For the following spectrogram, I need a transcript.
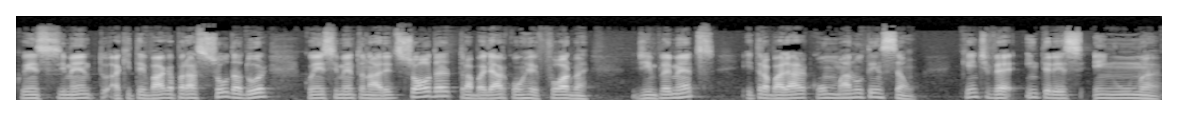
Conhecimento, aqui tem vaga para soldador, conhecimento na área de solda, trabalhar com reforma de implementos e trabalhar com manutenção. Quem tiver interesse em uma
